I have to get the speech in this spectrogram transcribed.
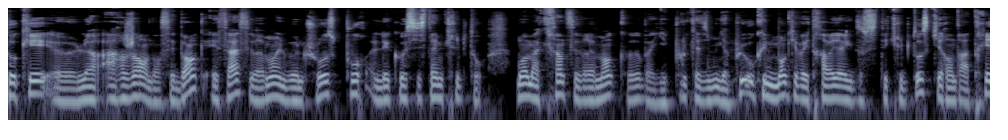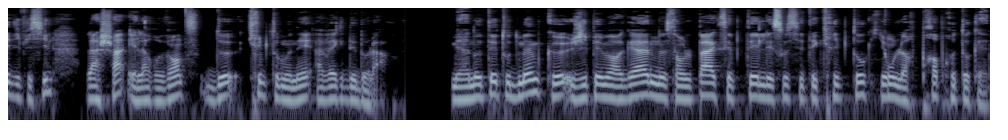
stocker euh, leur argent dans ces banques et ça c'est vraiment une bonne chose pour l'écosystème crypto. Moi ma crainte c'est vraiment que bah, il y ait plus quasiment il y a plus aucune banque qui va y travailler avec des sociétés crypto ce qui rendra très difficile l'achat et la revente de crypto-monnaies avec des dollars. Mais à noter tout de même que JP Morgan ne semble pas accepter les sociétés crypto qui ont leur propre token.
